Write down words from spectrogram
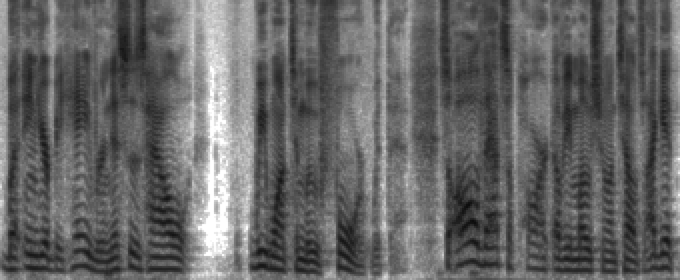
but in your behavior. And this is how we want to move forward with that. So, all that's a part of emotional intelligence. I get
